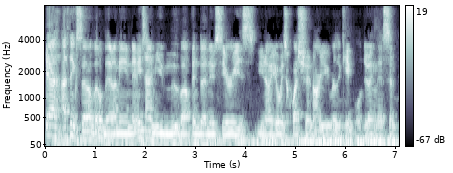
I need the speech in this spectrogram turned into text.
Yeah, I think so a little bit. I mean, anytime you move up into a new series, you know, you always question, are you really capable of doing this? And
